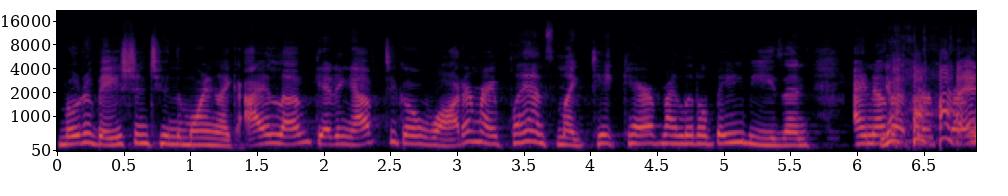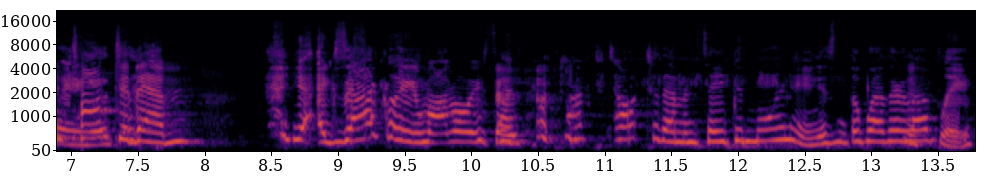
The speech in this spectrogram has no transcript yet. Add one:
motivation to in the morning. Like I love getting up to go water my plants and like take care of my little babies. And I know that they're growing. and talk to them. Yeah, exactly. Mom always says, you have to talk to them and say good morning. Isn't the weather lovely?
